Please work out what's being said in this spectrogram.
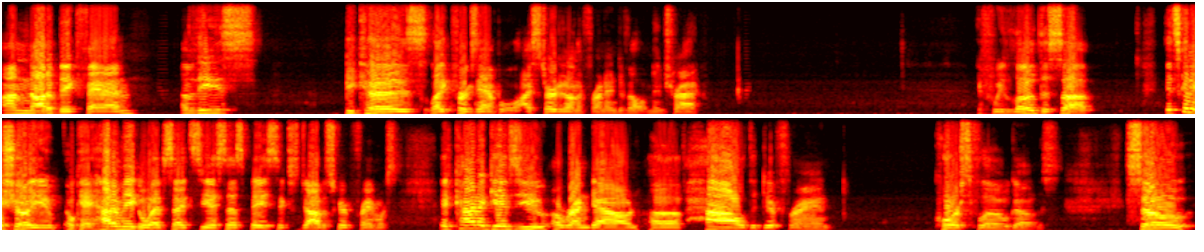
I'm not a big fan of these because, like, for example, I started on the front-end development track. If we load this up, it's going to show you, okay, how to make a website, CSS basics, JavaScript frameworks. It kind of gives you a rundown of how the different course flow goes. So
